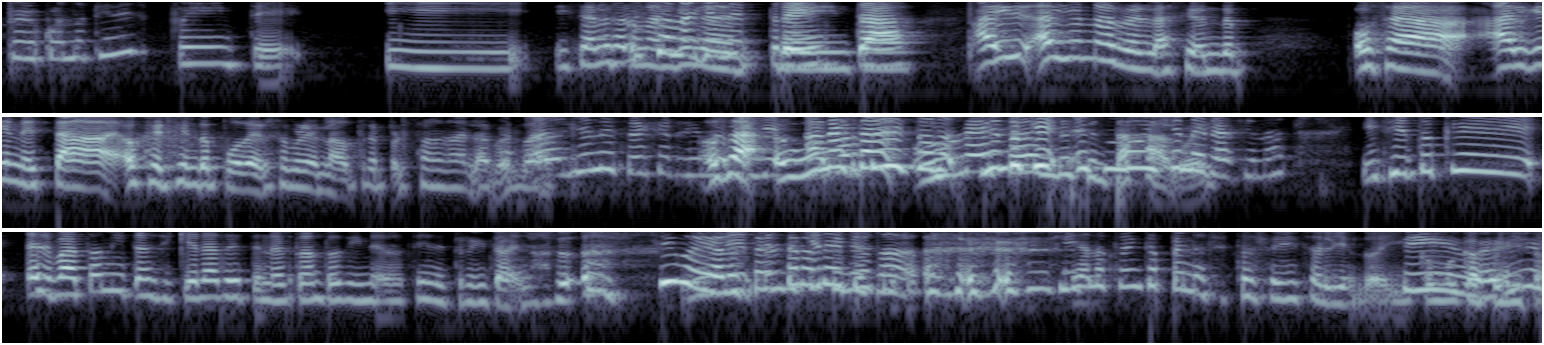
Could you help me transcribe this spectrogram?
pero cuando tienes 20 y, y sales, con, alguien de 30, hay, hay una relación de o sea, alguien está ejerciendo poder sobre la otra persona, la verdad. Alguien está ejerciendo O sea, una está todo. siento que es muy generacional. Y siento que el vato ni tan siquiera de tener tanto dinero tiene 30 años. Sí, güey, a los 30 no tienes nada. Sí, a los 30 apenas estás ahí saliendo ahí como capelito.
